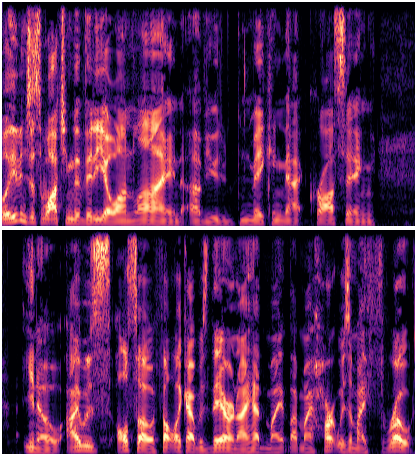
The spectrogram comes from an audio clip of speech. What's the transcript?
Well, even just watching the video online of you making that crossing, you know, I was also I felt like I was there, and I had my my heart was in my throat.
